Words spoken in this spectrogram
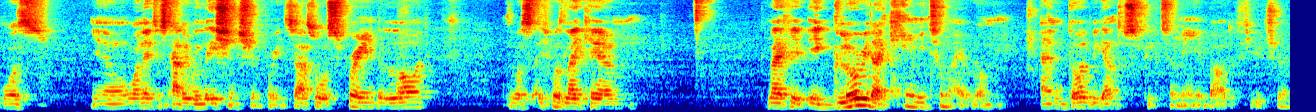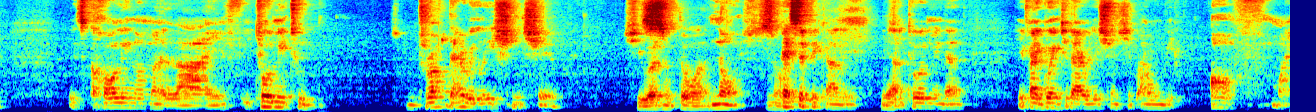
was, you know, wanted to start a relationship with. So as I was praying, the Lord, it was it was like um, like a, a glory that came into my room, and God began to speak to me about the future. It's calling on my life. He told me to drop that relationship. She wasn't the one. No, specifically. Yeah. She told me that if I go into that relationship, I will be off my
